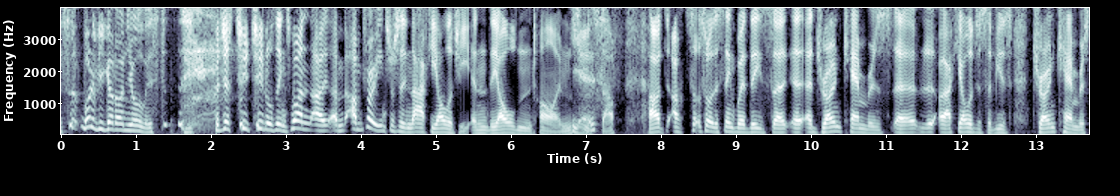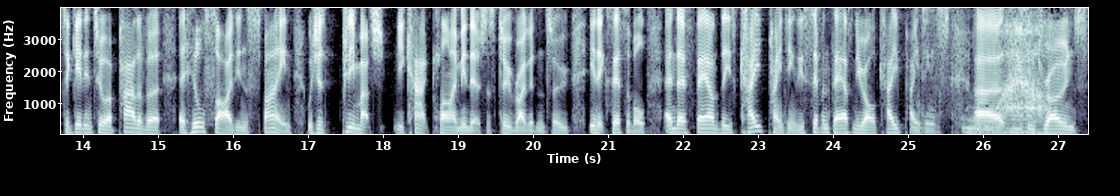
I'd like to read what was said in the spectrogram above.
so what have you got on your list? But just two two little things. One, I, I'm, I'm very interested in archaeology and the olden times and stuff. I, I saw saw this thing where these uh, uh, drone cameras, uh, archaeologists have used drone cameras to get into a part of a, a hillside in Spain, which is pretty much you can't climb in there. It's just too rugged and too inaccessible. And they've found these cave paintings, these seven thousand year old cave paintings, uh, using drones,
